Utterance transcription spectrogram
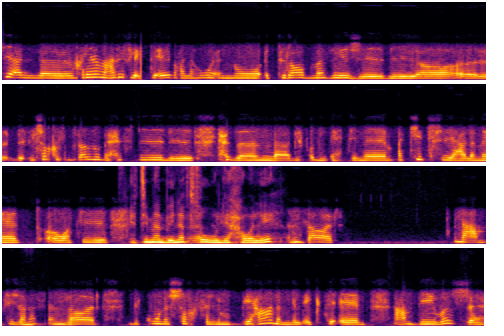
شيء خلينا نعرف الاكتئاب على هو إنه اضطراب مزاجي الشخص بضله بحس فيه بحزن بيفقد الاهتمام أكيد في علامات وفي اهتمام بنفسه واللي حواليه؟ انذار. نعم في جرس إنذار بيكون الشخص اللي بيعاني من الاكتئاب عم بيوجه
